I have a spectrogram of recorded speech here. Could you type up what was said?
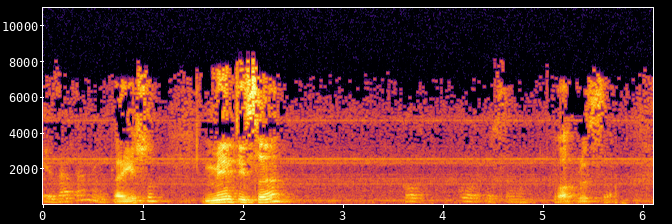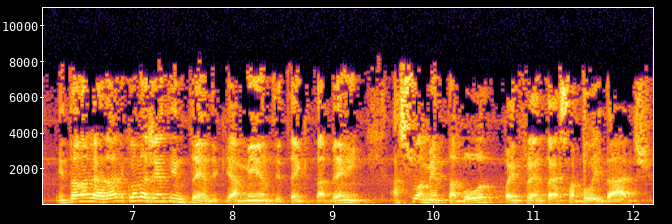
Exatamente. É isso? Mente sã? Corpo, corpo sã. Corpo sã. Então, na verdade, quando a gente entende que a mente tem que estar tá bem, a sua mente está boa para enfrentar essa boa idade.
